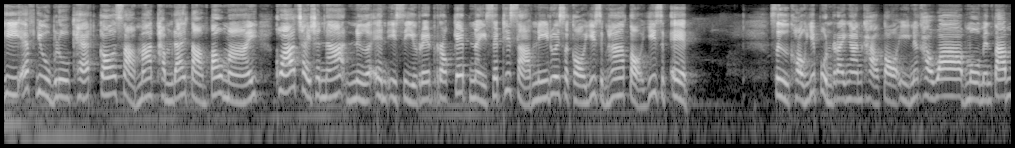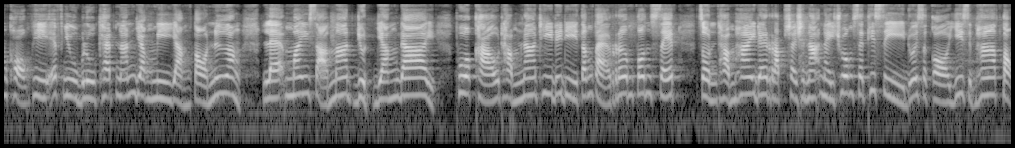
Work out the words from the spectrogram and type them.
PFU Blue Cat ก็สามารถทำได้ตามเป้าหมาย คว้าชัยชนะเหนือ NEC Red Rocket ในเซตที่ 3 นี้ด้วยสกอร์ 25 ต่อ 21 สื่อของญี่ปุ่นรายงานข่าวต่ออีกนะคะว่าโมเมนตัมของ PFU Blue Cat นั้นยังมีอย่างต่อเนื่อง และไม่สามารถหยุดยั้งได้ พวกเขาทำหน้าที่ได้ดีตั้งแต่เริ่มต้นเซต จนทำให้ได้รับชัยชนะในช่วงเซตที่ 4 ด้วยสกอร์ 25 ต่อ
